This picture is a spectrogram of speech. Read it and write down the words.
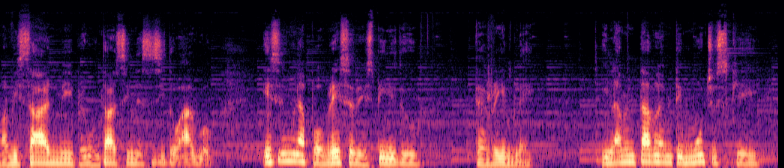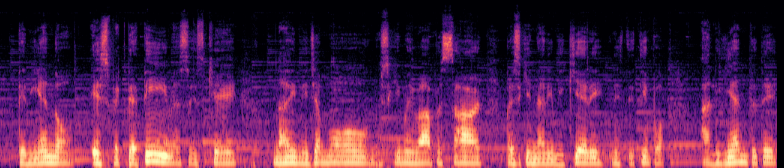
a avisarme, preguntar si necesito algo. Es una pobreza de espíritu terrible. Y lamentablemente muchos que teniendo expectativas es que nadie me llamó, no sé qué me va a pasar, parece que nadie me quiere en este tiempo. Aliéntate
